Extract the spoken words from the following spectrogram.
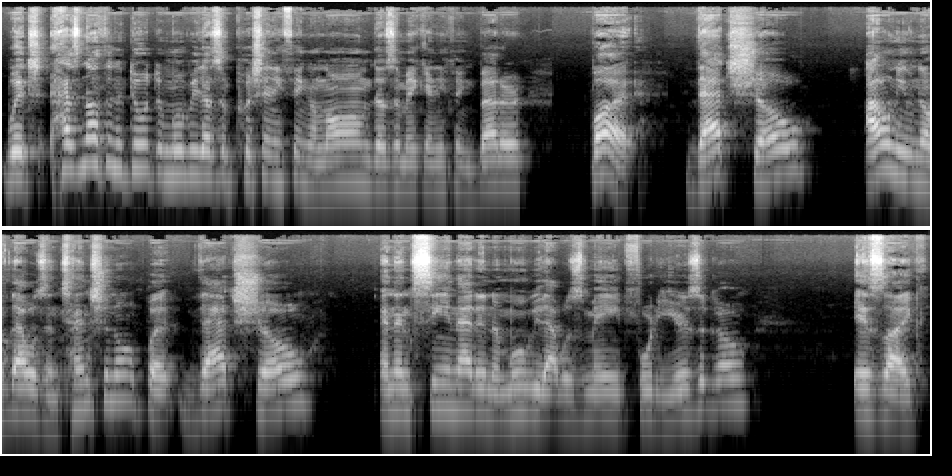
which has nothing to do with the movie. Doesn't push anything along. Doesn't make anything better. But that show, I don't even know if that was intentional, but that show, and then seeing that in a movie that was made forty years ago, is like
